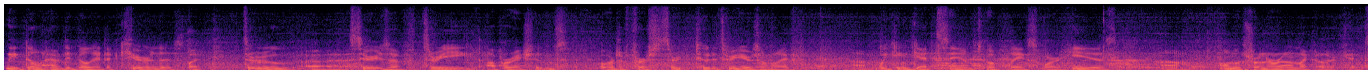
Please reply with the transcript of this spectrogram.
We don't have the ability to cure this, but through uh, a series of three operations over the first three, two to three years of life, um, we can get Sam to a place where he is um, almost running around like other kids.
